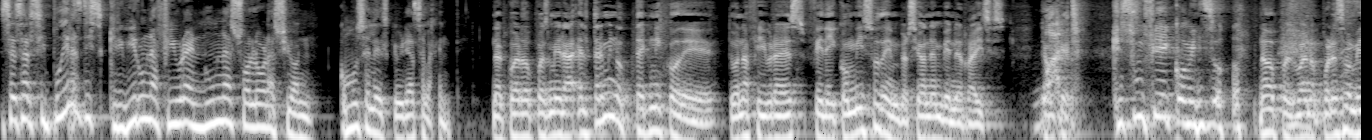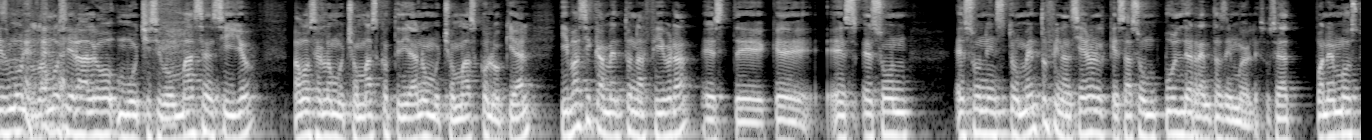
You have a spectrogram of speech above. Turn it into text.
César, si pudieras describir una fibra en una sola oración, ¿cómo se le describirías a la gente? De acuerdo, pues mira, el término técnico de, de una fibra es fideicomiso de inversión en bienes raíces. What? ¿Qué es un fideicomiso? No, pues bueno, por eso mismo nos vamos a ir a algo muchísimo más sencillo. Vamos a hacerlo mucho más cotidiano, mucho más coloquial. Y básicamente una fibra, este, que es, es un, es un instrumento financiero en el que se hace un pool de rentas de inmuebles. O sea, ponemos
